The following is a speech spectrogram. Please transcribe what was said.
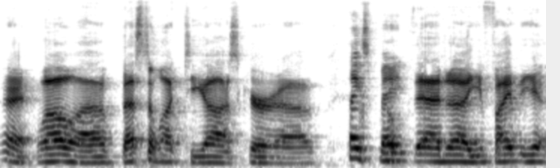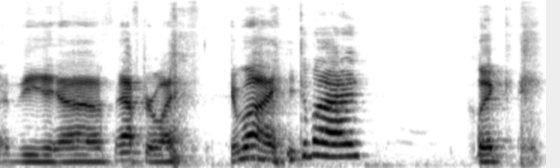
All right. Well, uh, best of luck to you, Oscar. Uh, Thanks, hope mate. that uh, you find the the uh, afterlife. Goodbye. Goodbye. Click.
